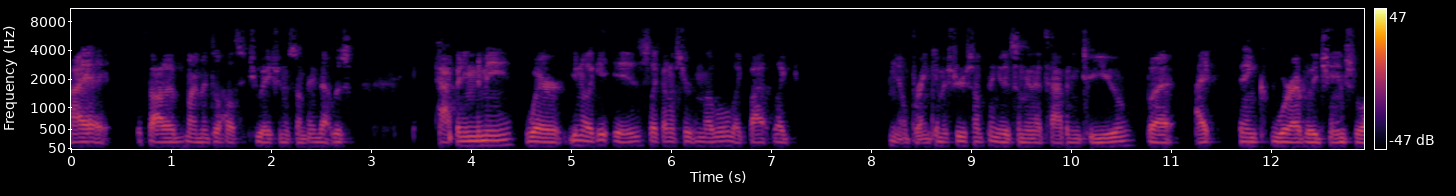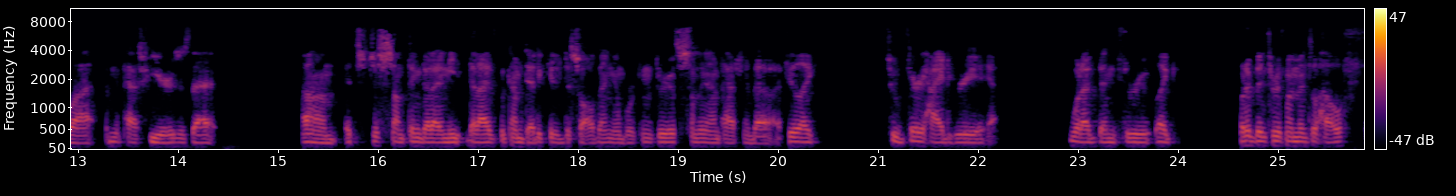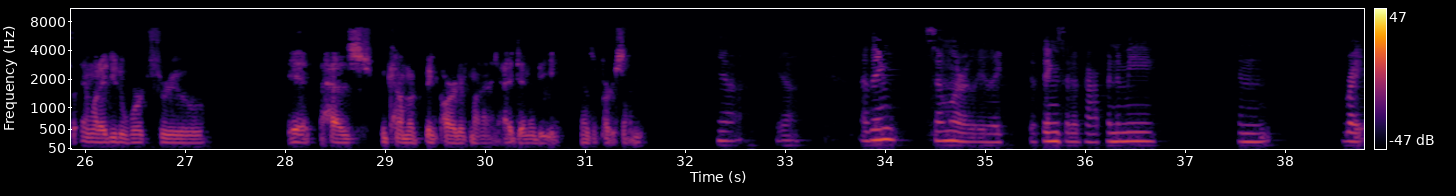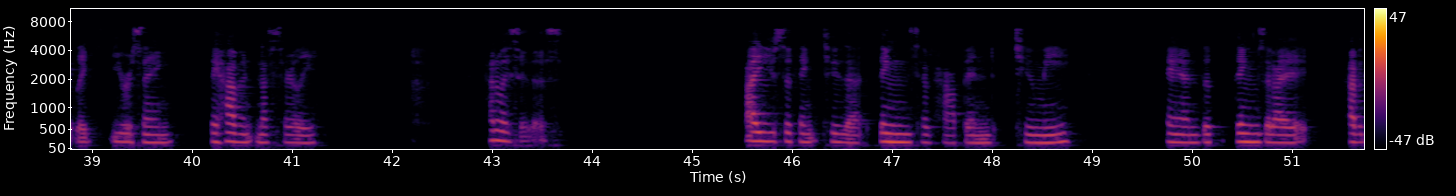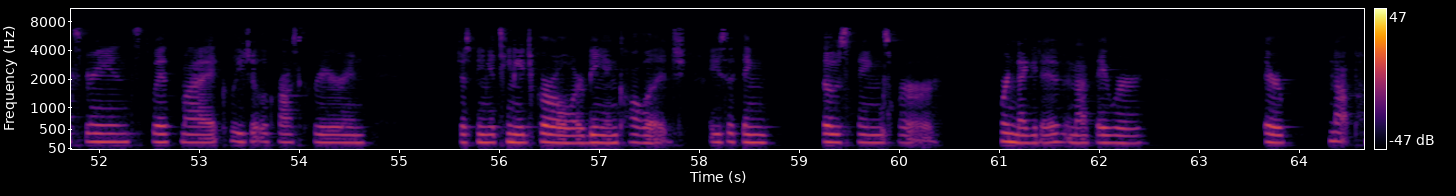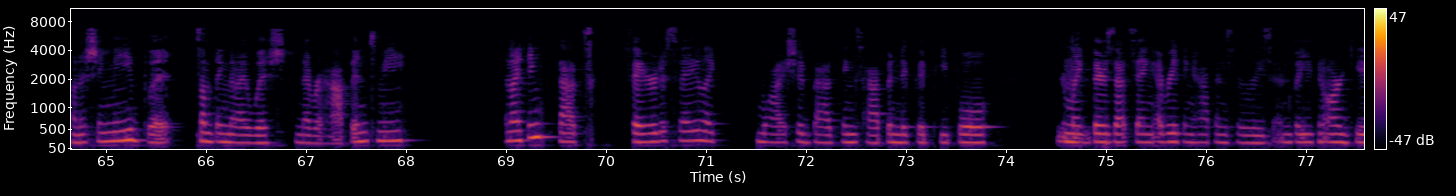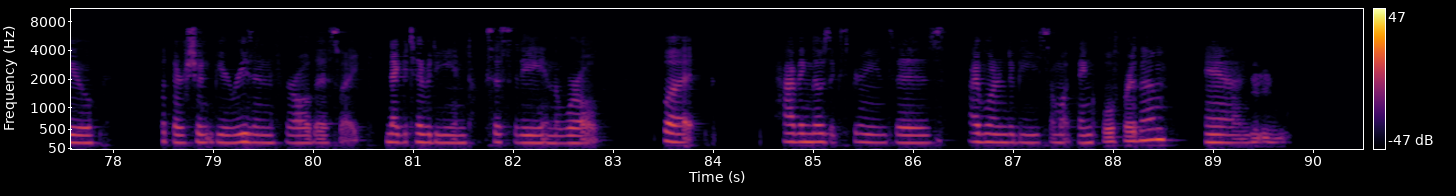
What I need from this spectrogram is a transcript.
I thought of my mental health situation as something that was happening to me where, you know, like it is like on a certain level, like, by, like you know, brain chemistry or something. It is something that's happening to you. But I think where I've really changed a lot in the past few years is that um, it's just something that I need, that I've become dedicated to solving and working through. It's something I'm passionate about. I feel like to a very high degree, what I've been through, like what I've been through with my mental health and what I do to work through it has become a big part of my identity as a person. Yeah, yeah. I think similarly, like the things that have happened to me, and right, like you were saying, they haven't necessarily. How do I say this? I used to think too that things have happened to me, and the things that I have experienced with my collegiate lacrosse career and just being a teenage girl or being in college. I used to think those things were were negative and that they were they're not punishing me, but something that I wish never happened to me. And I think that's fair to say, like, why should bad things happen to good people? And like, there's that saying, everything happens for a reason, but you can argue, but there shouldn't be a reason for all this like negativity and toxicity in the world. But having those experiences, I've learned to be somewhat thankful for them. And Mm-hmm.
